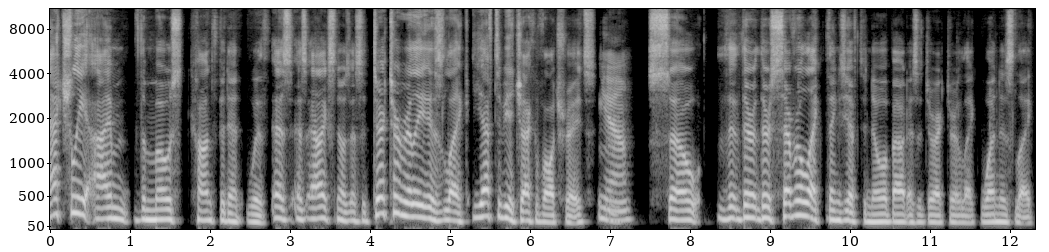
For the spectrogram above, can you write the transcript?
actually i'm the most confident with as as alex knows as a director really is like you have to be a jack of all trades yeah. so th- there there's several like things you have to know about as a director. Like one is like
